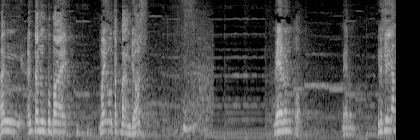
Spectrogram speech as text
Ang, ang tanong po ba ay, may utak ba ang Diyos? Meron po. Meron po. Hindi lang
